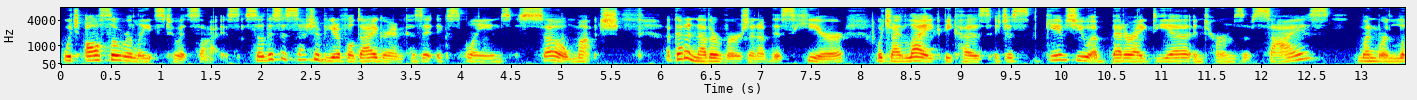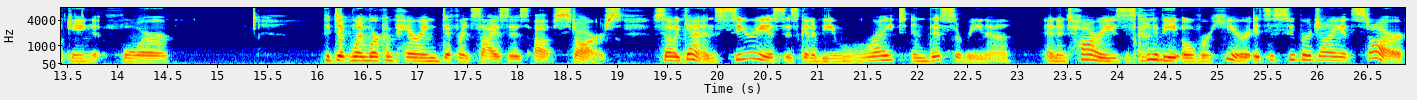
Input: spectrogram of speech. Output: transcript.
which also relates to its size. So this is such a beautiful diagram because it explains so much. I've got another version of this here, which I like because it just gives you a better idea in terms of size when we're looking for the dip when we're comparing different sizes of stars. So again, Sirius is going to be right in this arena, and Antares is going to be over here. It's a supergiant star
